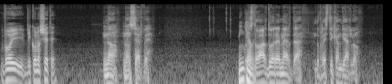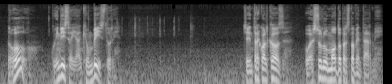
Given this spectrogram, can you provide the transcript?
Voi vi conoscete? No, non serve. minchia, Questo hardware è merda. Dovresti cambiarlo. Oh, quindi sei anche un bisturi. C'entra qualcosa? O è solo un modo per spaventarmi?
